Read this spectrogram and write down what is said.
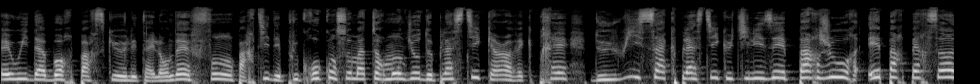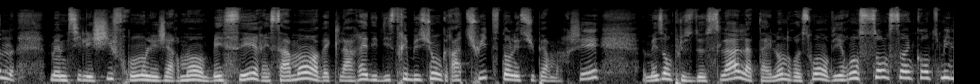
Et oui, d'abord parce que les Thaïlandais font partie des plus gros consommateurs mondiaux de plastique, hein, avec près de 8 sacs plastiques utilisés par jour et par personne, même si les chiffres ont légèrement baissé récemment avec l'arrêt des distributions gratuites dans les supermarchés. Mais en plus de cela, la Thaïlande reçoit environ 150 000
